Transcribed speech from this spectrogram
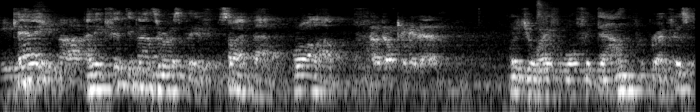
Kenny, I need 50 pounds of roast beef. Sorry, Pat. We're all out. No, don't give me that. What, did your wife wolf it down for breakfast?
